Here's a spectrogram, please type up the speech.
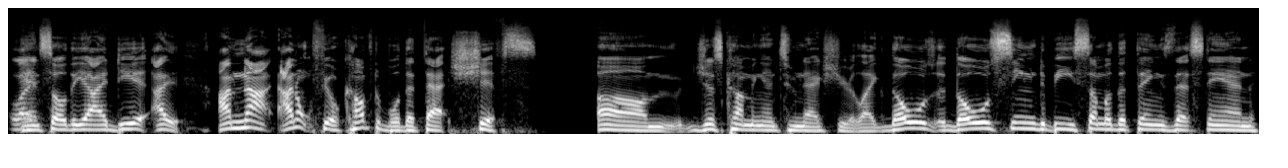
like- and so the idea I I'm not I don't feel comfortable that that shifts um just coming into next year like those those seem to be some of the things that stand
